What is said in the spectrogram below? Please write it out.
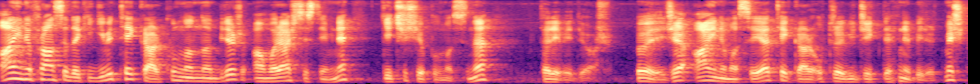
aynı Fransa'daki gibi tekrar kullanılabilir ambalaj sistemine geçiş yapılmasını talep ediyor. Böylece aynı masaya tekrar oturabileceklerini belirtmiş.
